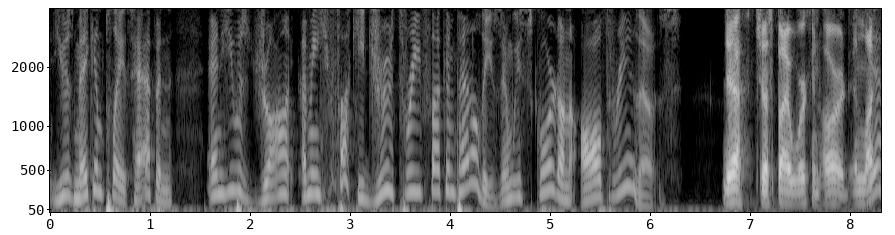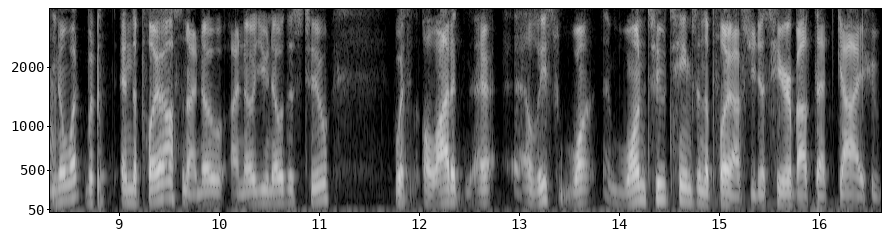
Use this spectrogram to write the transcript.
he was making plays happen, and he was drawing. I mean, fuck, he drew three fucking penalties, and we scored on all three of those. Yeah, just by working hard. And like, Yeah. you know what? But in the playoffs, and I know I know you know this too. With a lot of uh, at least one one two teams in the playoffs, you just hear about that guy who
